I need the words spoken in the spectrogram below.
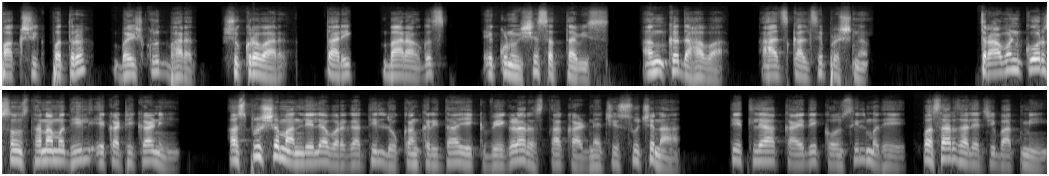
पाक्षिक पत्र बहिष्कृत भारत शुक्रवार तारीख बारा ऑगस्ट एकोणीसशे सत्तावीस. अंक दहावा. आजकालचे प्रश्न. त्रावणकोर संस्थानामधील एका ठिकाणी अस्पृश्य मानलेल्या वर्गातील लोकांकरिता एक वेगळा रस्ता काढण्याची सूचना तिथल्या कायदे कौन्सिलमध्ये पसार झाल्याची बातमी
